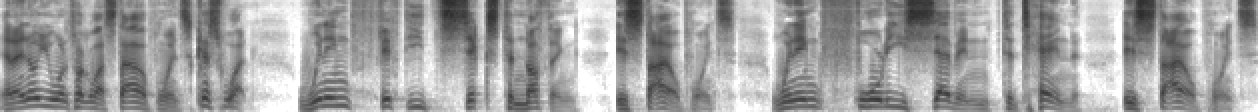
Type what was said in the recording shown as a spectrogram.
and I know you want to talk about style points. Guess what? Winning fifty-six to nothing is style points. Winning forty-seven to ten is style points.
